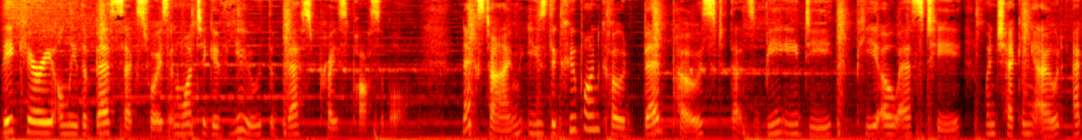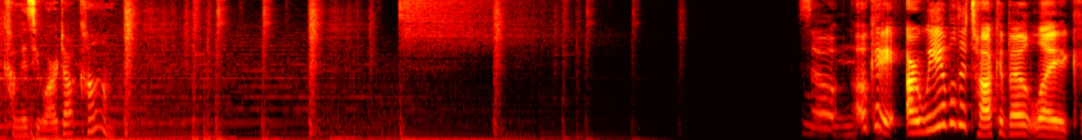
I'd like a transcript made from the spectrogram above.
They carry only the best sex toys and want to give you the best price possible. Next time, use the coupon code BEDPOST, that's B E D P O S T, when checking out at comeasyouare.com. So, okay, are we able to talk about like,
